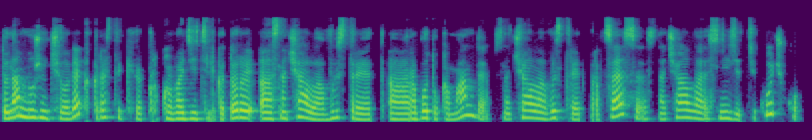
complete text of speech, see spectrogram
то нам нужен человек как раз-таки как руководитель, который а, сначала выстроит а, работу команды, сначала выстроит процессы, сначала снизит текучку,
